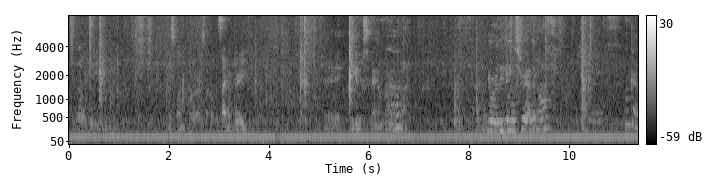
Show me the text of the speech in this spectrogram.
so that'll be this one for our so assignment three. Okay, you can expand that. You were leaving us for your other class? Okay.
